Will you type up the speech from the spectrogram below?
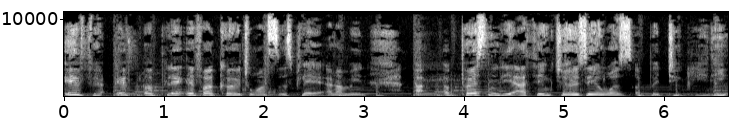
if if a play if a coach wants this player, and I mean, uh, uh, personally, I think Jose was a bit too greedy.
